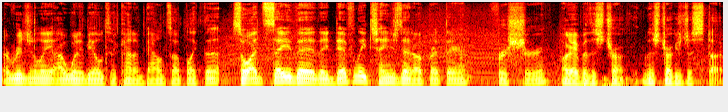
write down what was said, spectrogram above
Originally, I wouldn't be able to kind of bounce up like that. So I'd say that they definitely changed that up right there for sure. Okay, but this truck, this truck is just stuck.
